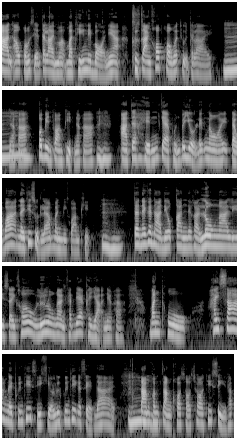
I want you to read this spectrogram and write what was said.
การเอาของเสียอันตรายมามาทิ้งในบ่อเนี่ยคือการครอบครองวัตถุอันตรายอืมนะคะ ก็เป็นความผิดนะคะอือหืออาจจะเห็นแก่ผลประโยชน์เล็กน้อย แต่ว่าในที่สุดแล้วมันมีความผิดอือหือ แต่ในขณะเดียวกันเนี่ยค่ะโรงงานรีไซเคิลหรือโรงงานคัดแยกขยะเนี่ยค่ะ มันถูกให้สร้างในพื้นที่สีเขียวหรือพื้นที่เกษตรได้ ตามคำสั่งคอสช ที่4ทับ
